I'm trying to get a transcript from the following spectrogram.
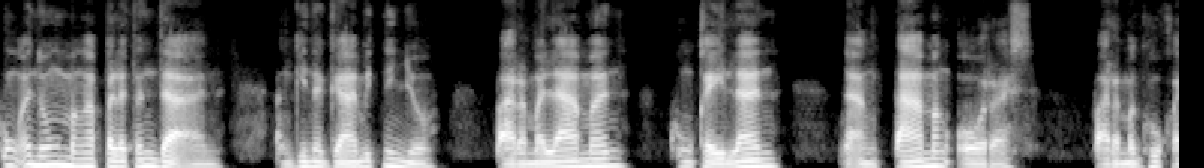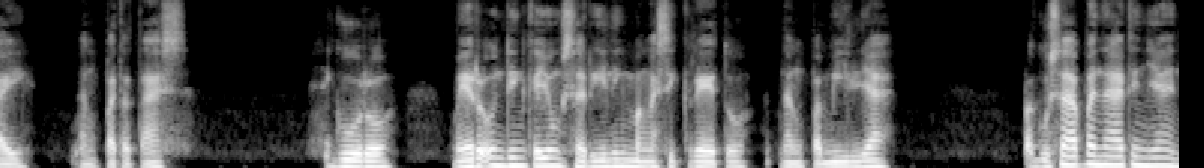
kung anong mga palatandaan ang ginagamit ninyo para malaman kung kailan na ang tamang oras para maghukay ng patatas. Siguro, mayroon din kayong sariling mga sikreto ng pamilya. Pag-usapan natin yan.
